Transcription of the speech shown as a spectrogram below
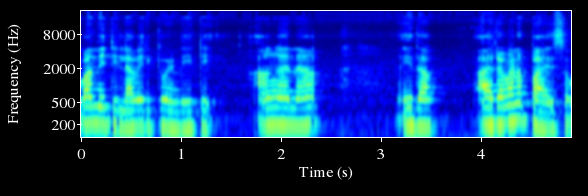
വന്നിട്ടില്ല അവർക്ക് വേണ്ടിയിട്ട്. അങ്ങനെ ഇതാ അരവണ പായസം.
